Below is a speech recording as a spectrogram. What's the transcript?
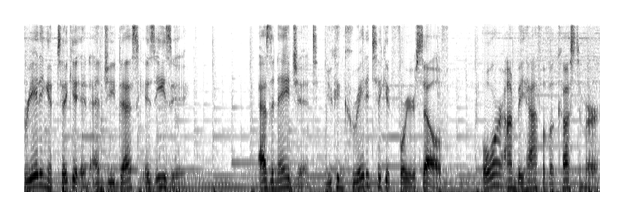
Creating a ticket in ngDesk is easy. As an agent, you can create a ticket for yourself or on behalf of a customer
